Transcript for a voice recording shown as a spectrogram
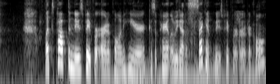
Let's pop the newspaper article in here, because apparently we got a second newspaper article.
